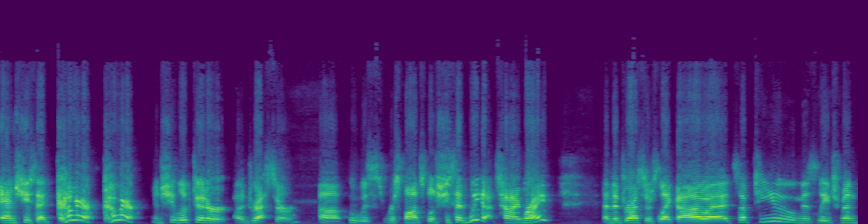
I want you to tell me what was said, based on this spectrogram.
And she said, Come here, come here. And she looked at her dresser, uh, who was responsible. And she said, We got time, right? And the dresser's like, Oh, it's up to you, Miss Leachman.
